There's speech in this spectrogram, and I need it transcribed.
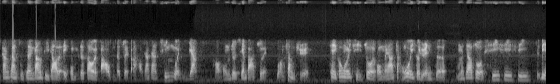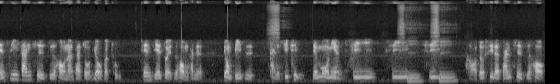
刚像主持人刚刚提到的，哎，我们就稍微把我们的嘴巴好像像亲吻一样，好，我们就先把嘴往上撅，可以跟我一起做。我们要掌握一个原则，我们叫做吸吸吸，连吸三次之后呢，再做六个吐。先解嘴之后，我们开始用鼻子开始吸气，先默念吸吸吸，好，就吸了三次之后，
